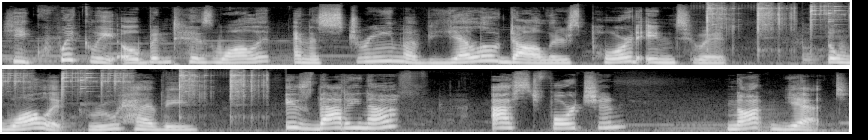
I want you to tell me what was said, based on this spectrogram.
He quickly opened his wallet and a stream of yellow dollars poured into it. The wallet grew heavy. Is that enough? asked Fortune. Not yet.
